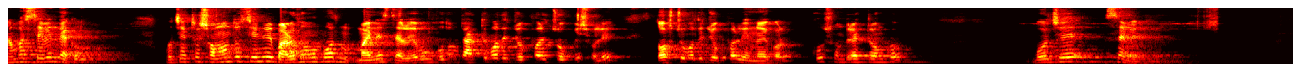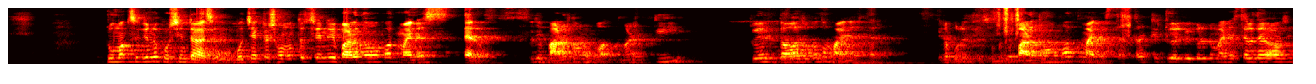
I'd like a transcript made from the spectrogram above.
নাম্বার সেভেন দেখো, বলছে একটা সমান্ত শ্রেণির বারোতম পদ মাইনাস তেরো এবং প্রথম চারটি পদের যোগফল চব্বিশ হলে দশটি পদের যোগফল নির্ণয় করো। খুব সুন্দর একটা অঙ্ক। বলছে সেভেন টু মার্কসের জন্য কোশ্চেনটা আছে। বলছে একটা সমান্ত শ্রেণির বারোতম পদ মাইনাস তেরো। বলছে বারোতম পদ মানে টি টুয়েলভ দেওয়া আছে কত মাইনাস তেরো। এটা বলে দিয়েছে। বলছে বারোতম পদ মাইনাস তেরো। T twelve equal to minus তেরো দেওয়া আছে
